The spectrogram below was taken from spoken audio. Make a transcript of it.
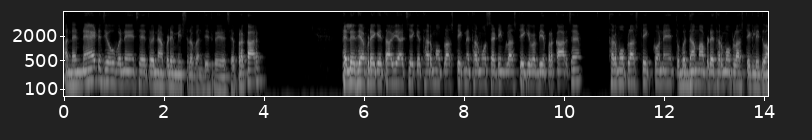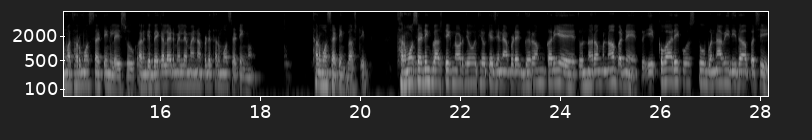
અને નેટ જેવું બને છે તો એને આપણે મિશ્ર બંધિત કહીએ છીએ. પ્રકાર. પહેલેથી આપણે કહેતા આવ્યા છીએ કે થર્મોપ્લાસ્ટિક ને થર્મોસેટિંગ પ્લાસ્ટિક એવા બે પ્રકાર છે. થર્મોપ્લાસ્ટિક કોને તો બધામાં આપણે થર્મોપ્લાસ્ટિક લીધું. આમાં થર્મોસેટિંગ લઈશું. કારણ કે બેકેલાઇટ મેલેમાઇન આપણે થર્મોસેટિંગમાં થર્મોસેટિંગ પ્લાસ્ટિક. થર્મોસેટિંગ પ્લાસ્ટિકનો અર્થ એવો થયો કે જેને આપણે ગરમ કરીએ તો નરમ ન બને, તો એકવાર એક વસ્તુ બનાવી દીધા પછી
